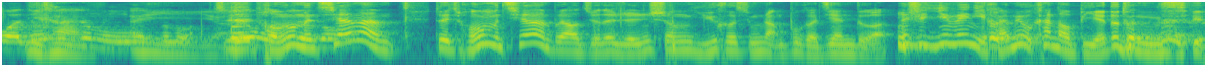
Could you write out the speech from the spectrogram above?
我就是你看这么一个思路哎。呀朋友们千万对朋友们千万不要觉得人生鱼和熊掌不可兼得，那是因为你还没有看到别的东西。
